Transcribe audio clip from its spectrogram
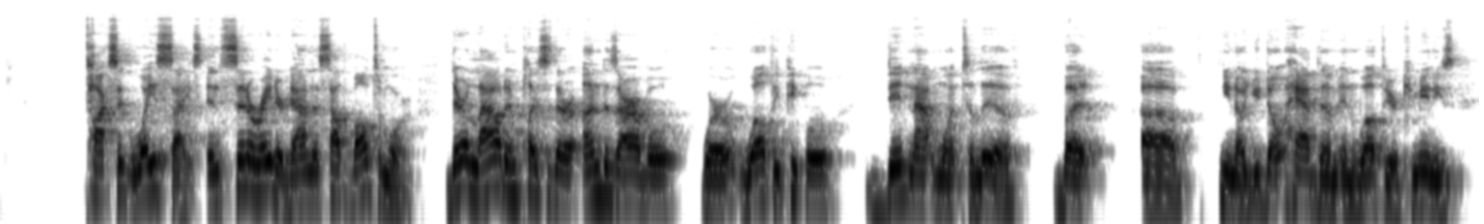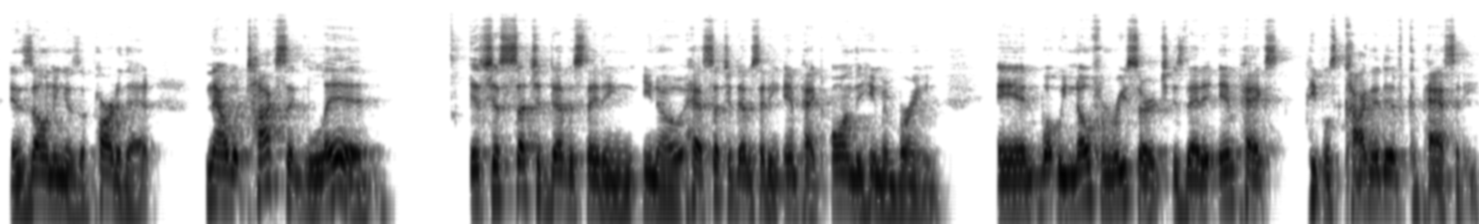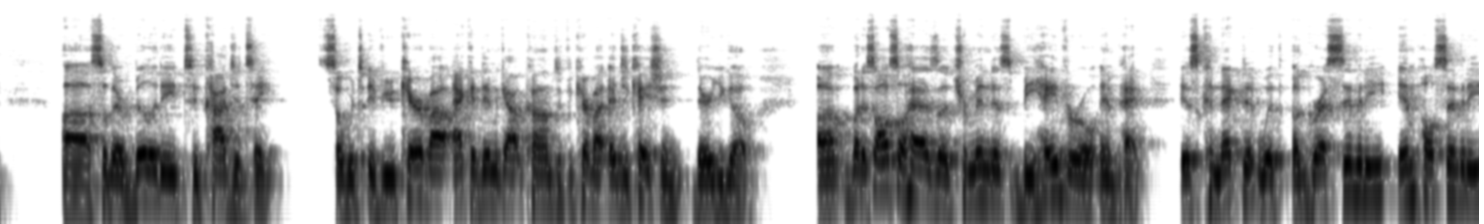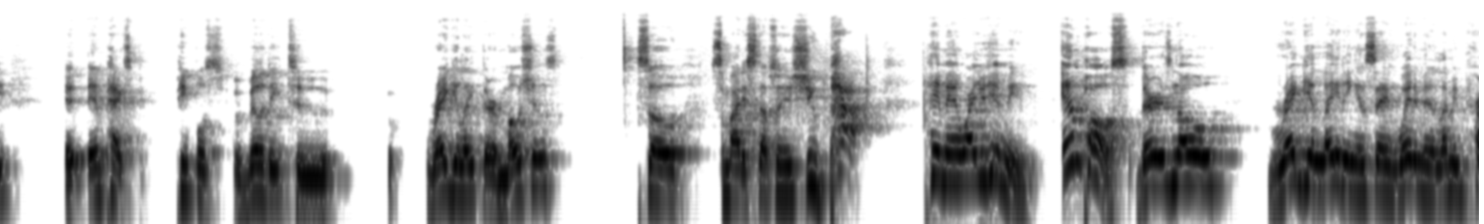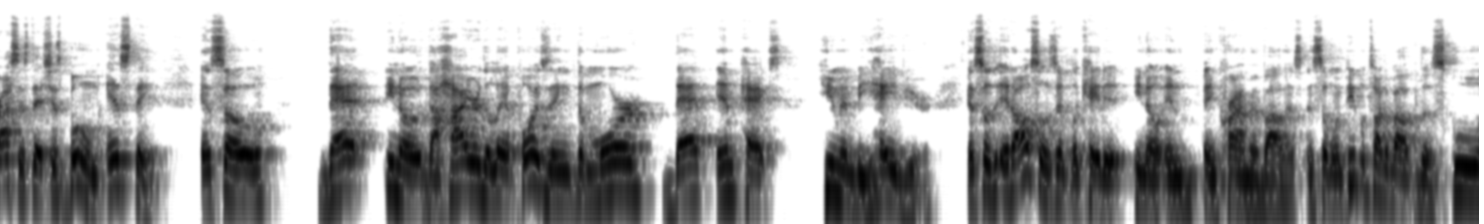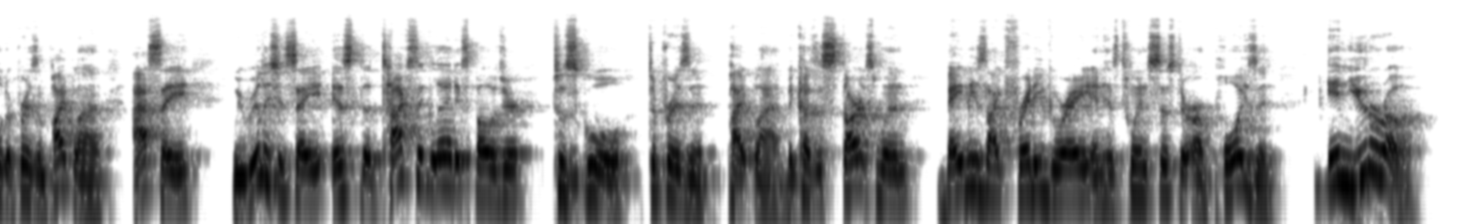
Toxic waste sites, incinerator down in South Baltimore, they're allowed in places that are undesirable where wealthy people did not want to live, but uh, you know you don't have them in wealthier communities, and zoning is a part of that. Now, with toxic lead, it's just such a devastating, you know, has such a devastating impact on the human brain. And what we know from research is that it impacts people's cognitive capacity, uh, so their ability to cogitate. So, if you care about academic outcomes, if you care about education, there you go. Uh, but it also has a tremendous behavioral impact. It's connected with aggressivity, impulsivity. It impacts people's ability to regulate their emotions. So somebody steps on your shoe, pop. Hey man, why you hit me? Impulse. There is no regulating and saying, wait a minute, let me process that. It's just boom, instinct. And so that, you know, the higher the lead poisoning, the more that impacts human behavior. And so it also is implicated, you know, in, in crime and violence. And so when people talk about the school to prison pipeline, I say we really should say it's the toxic lead exposure to mm-hmm. school to prison pipeline because it starts when babies like Freddie Gray and his twin sister are poisoned in utero.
